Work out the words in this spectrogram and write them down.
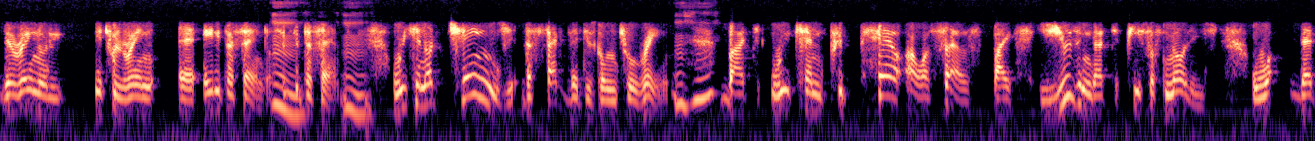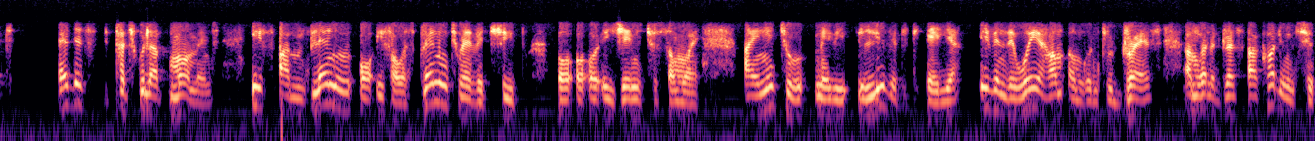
the rain will it will rain uh, 80% or 50%. We cannot change the fact that it's going to rain, but we can prepare ourselves by using that piece of knowledge that at this particular moment, if I'm planning or if I was planning to have a trip or, or, or a journey to somewhere, I need to maybe leave it earlier. Even the way I'm, I'm going to dress, I'm going to dress according to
